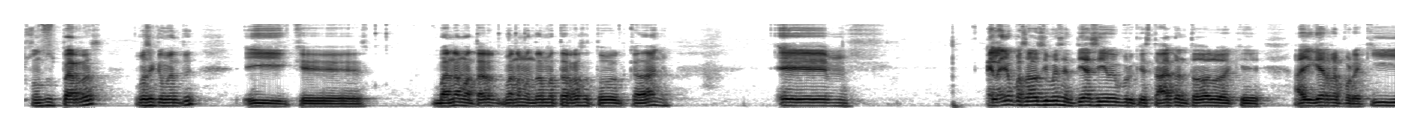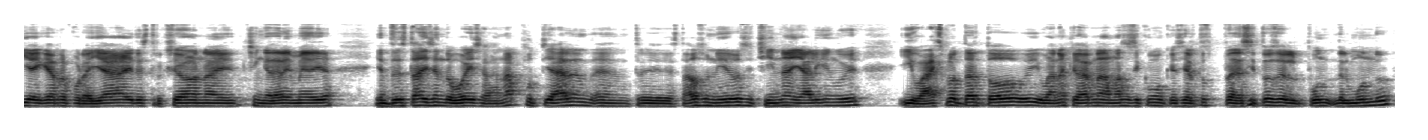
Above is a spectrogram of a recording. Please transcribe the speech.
son sus perras, básicamente, y que van a matar, van a mandar matar raza todo cada año. Eh, el año pasado sí me sentía así, güey, porque estaba con todo lo de que hay guerra por aquí, hay guerra por allá, hay destrucción, hay chingadera y media. Y entonces estaba diciendo, güey, se van a putear en- entre Estados Unidos y China y alguien, güey. Y va a explotar todo, y van a quedar nada más así como que ciertos pedacitos del, del mundo.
